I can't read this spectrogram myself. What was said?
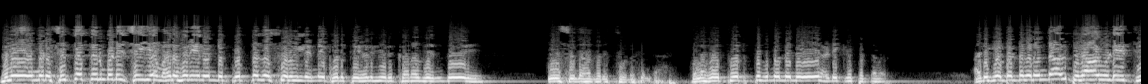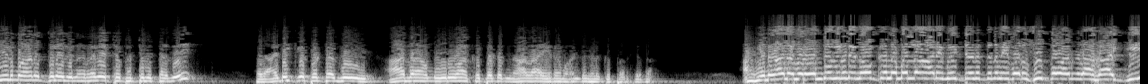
உங்களுடைய சித்தத்தின்படி செய்ய வருகிறேன் என்று புத்தக சூழல் என்னை குறித்து எழுதியிருக்கிறது என்று இயேசுநாதர் சொல்லுகின்றார். உலகத்திற்கு முன்னமே அடிக்கப்பட்டவர். அடிக்கப்பட்டவர் என்றால் பிதாவுடைய தீர்மானத்தில் அது நிறைவேற்றப்பட்டு அது அடிக்கப்பட்டது ஆதாம் உருவாக்கப்பட்டது நாலாயிரம் ஆண்டுகளுக்கு பிறகுதான். அதனால் அவர் வந்தவருடைய நோக்கம் நம்ம எல்லாரும் மீட்டெடுத்து வருசுத்தவான்களாக ஆக்கி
